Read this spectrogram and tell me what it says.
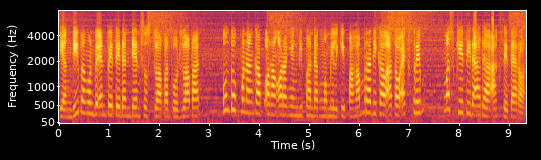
yang dibangun BNPT dan Densus 88 untuk menangkap orang-orang yang dipandang memiliki paham radikal atau ekstrim meski tidak ada aksi teror.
